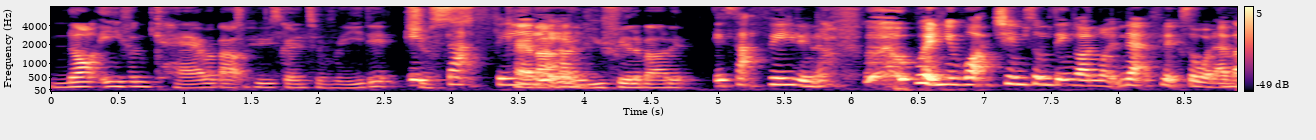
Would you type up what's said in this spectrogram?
not even care about who's going to read it. It's just that feeling. care about how you feel about it. it's that feeling of when you're watching something on like Netflix or whatever,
